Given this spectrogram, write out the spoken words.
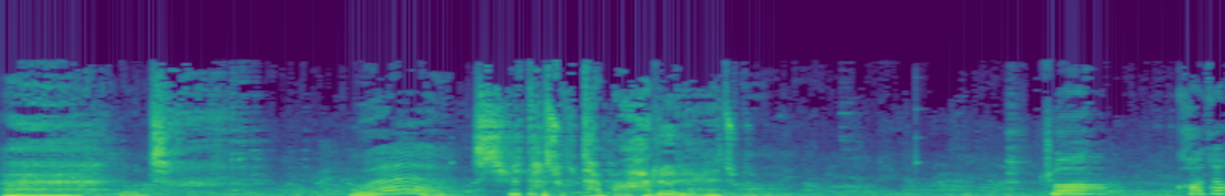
아, 넌 참. 왜? 싫다 좋다 말을 해 좀. 좋아. 가자.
